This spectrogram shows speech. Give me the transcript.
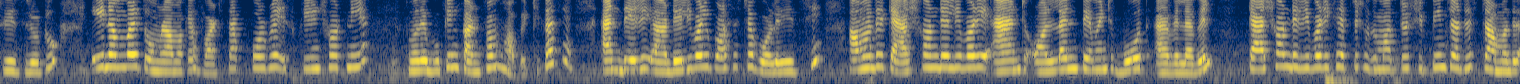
three zero two এই নাম্বারে তোমরা আমাকে হোয়াটসঅ্যাপ করবে স্ক্রিনশট নিয়ে। তোমাদের বুকিং কনফার্ম হবে, ঠিক আছে? অ্যান্ড ডেলি ডেলিভারি প্রসেসটা বলে দিচ্ছি। আমাদের cash on delivery and online payment both available cash on delivery ক্ষেত্রে শুধুমাত্র শিপিং চার্জেসটা আমাদের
